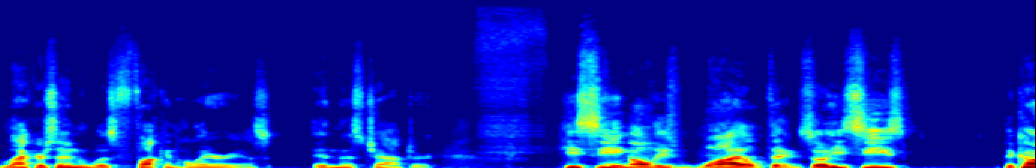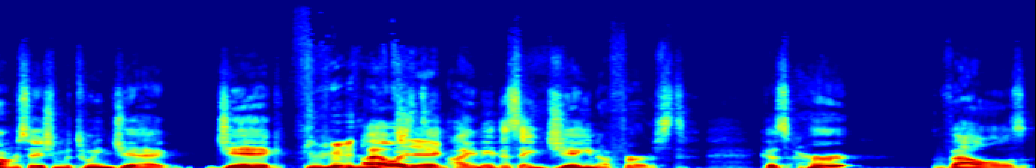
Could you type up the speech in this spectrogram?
Lecersen was fucking hilarious in this chapter. He's seeing all these wild things. So he sees the conversation between Jag, Jig. I always Jig. I need to say Jaina first because her vowels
